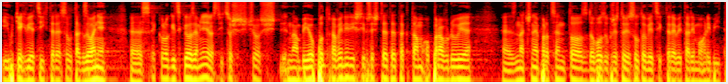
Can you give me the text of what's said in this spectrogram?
i u těch věcí, které jsou takzvaně eh, z ekologického zemědělství, což, což na biopotraviny, když si přečtete, tak tam opravdu je Eh, značné procento z dovozu, přestože jsou to věci, které by tady mohly být.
